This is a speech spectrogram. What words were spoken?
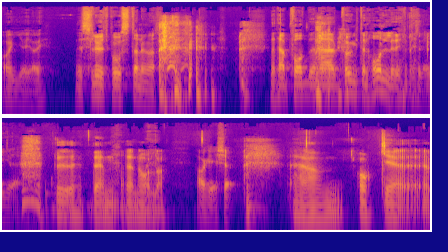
Oj, oj, oj. Det är slut på ostar nu alltså. Den här podden, den här punkten håller inte längre. Du, den, den håller. Okej, kör. Ehm, och eh,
